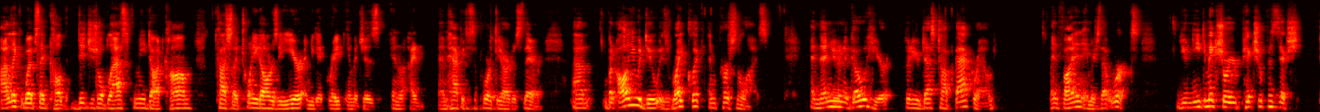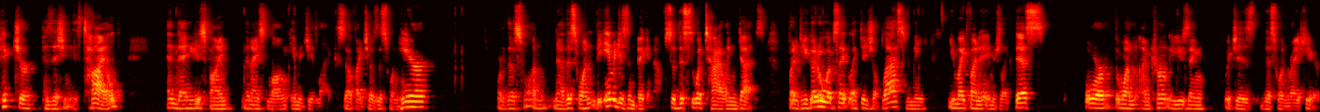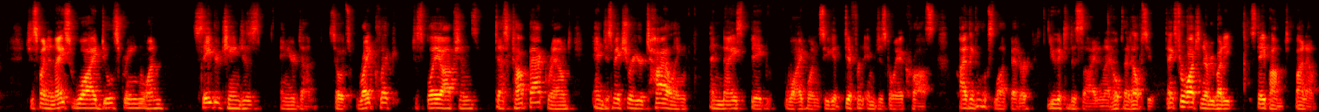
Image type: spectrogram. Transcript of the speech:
I like a website called digitalblasphemy.com. It costs like $20 a year and you get great images and I am happy to support the artist there. Um, but all you would do is right click and personalize. And then you're going to go here, go to your desktop background and find an image that works. You need to make sure your picture position, picture position is tiled and then you just find the nice long image you'd like. So if I chose this one here, or this one. Now this one, the image isn't big enough. So this is what tiling does. But if you go to a website like Digital Blasphemy, you might find an image like this, or the one I'm currently using, which is this one right here. Just find a nice wide dual screen one, save your changes, and you're done. So it's right click, display options, desktop background, and just make sure you're tiling a nice big wide one so you get different images going across. I think it looks a lot better. You get to decide, and I hope that helps you. Thanks for watching, everybody. Stay pumped. Bye now.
